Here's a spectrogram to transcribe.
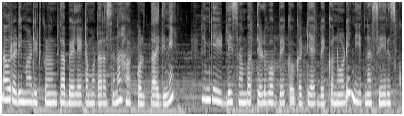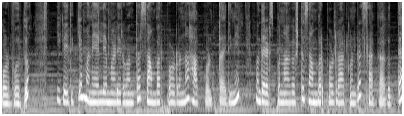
ನಾವು ರೆಡಿ ಮಾಡಿ ಇಟ್ಕೊಳ್ಳೋಂಥ ಬೇಳೆ, ಟೊಮೊಟೊ ರಸನ ಹಾಕ್ಕೊಳ್ತಾ ಇದ್ದೀನಿ. ನಿಮಗೆ ಇಡ್ಲಿ, ಸಾಂಬಾರು ತೆಳುವಾಗಬೇಕು, ಗಟ್ಟಿಯಾಗಬೇಕು ನೋಡಿ ನೀರನ್ನ ಸೇರಿಸ್ಕೊಳ್ಬೋದು. ಈಗ ಇದಕ್ಕೆ ಮನೆಯಲ್ಲೇ ಮಾಡಿರುವಂಥ ಸಾಂಬಾರು ಪೌಡ್ರನ್ನ ಹಾಕ್ಕೊಳ್ತಾ ಇದ್ದೀನಿ. ಒಂದೆರಡು ಸ್ಪೂನ್ ಆಗೋಷ್ಟು ಸಾಂಬಾರು ಪೌಡ್ರ್ ಹಾಕ್ಕೊಂಡ್ರೆ ಸಾಕಾಗುತ್ತೆ.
